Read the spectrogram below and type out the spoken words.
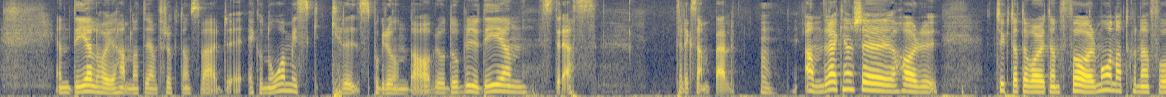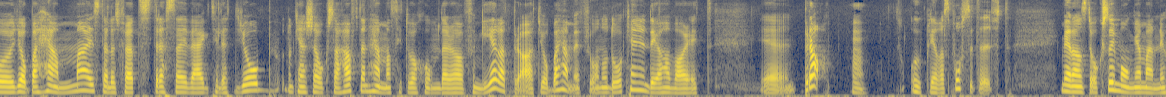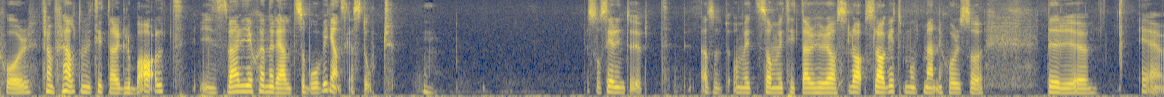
en del har ju hamnat i en fruktansvärd eh, ekonomisk kris på grund av det och då blir ju det en stress till exempel. Mm. Andra kanske har tyckt att det har varit en förmån att kunna få jobba hemma istället för att stressa iväg till ett jobb. De kanske också har haft en hemmasituation där det har fungerat bra att jobba hemifrån och då kan ju det ha varit eh, bra mm. och upplevas positivt. Medan det också är många människor, framförallt om vi tittar globalt. I Sverige generellt så bor vi ganska stort. Mm. Så ser det inte ut alltså, om vi, som vi tittar hur det har slagit mot människor så blir det ju eh,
